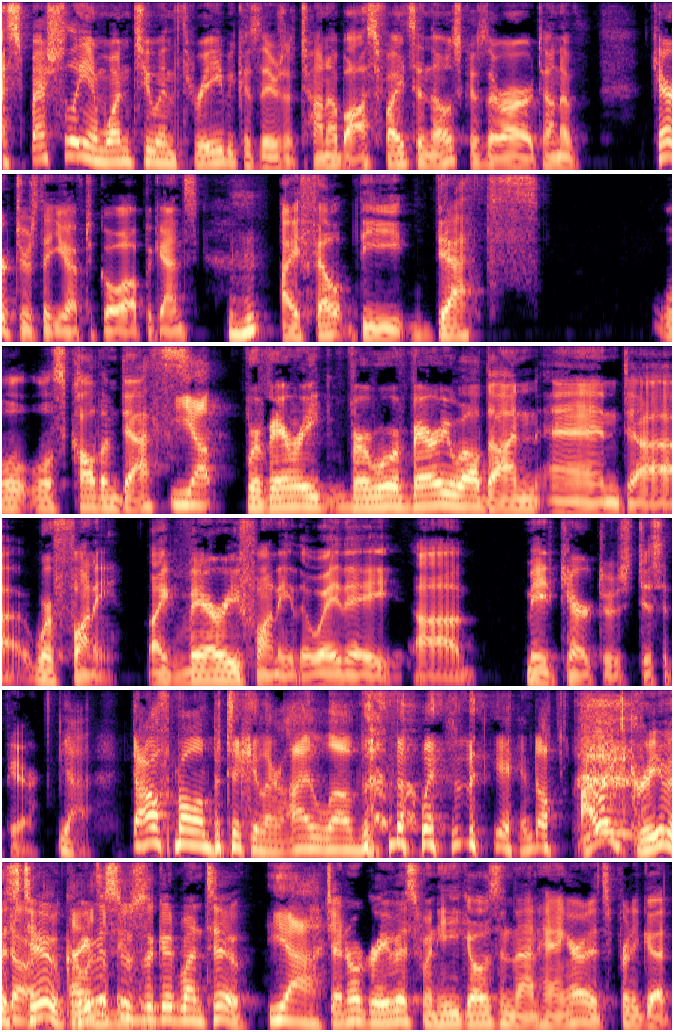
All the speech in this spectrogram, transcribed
especially in one, two, and three, because there's a ton of boss fights in those, because there are a ton of characters that you have to go up against. Mhm. I felt the deaths, we'll, we'll call them deaths, Yep. We're very we're very well done and uh, we're funny, like very funny the way they uh, made characters disappear. Yeah. Darth Maul in particular, I love the, the way that they handle. I liked Grievous Darth, too. that was Grievous was, a good one too. Yeah, General Grievous when he goes in that hangar, it's pretty good.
